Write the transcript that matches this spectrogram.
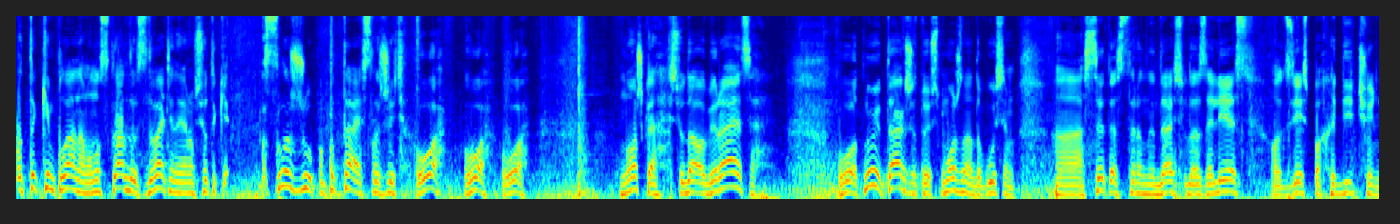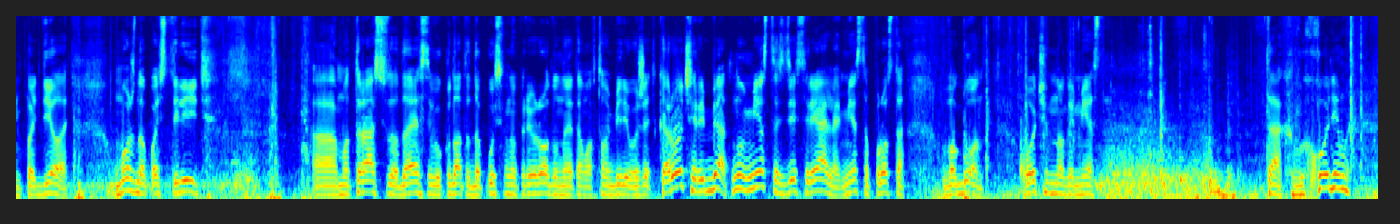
вот таким планом оно складывается. Давайте, наверное, все-таки сложу, попытаюсь сложить. О, о, о. Ножка сюда убирается. Вот, ну и также, то есть можно, допустим, а, с этой стороны, да, сюда залезть, вот здесь походить, что-нибудь поделать. Можно постелить а, матрас сюда, да, если вы куда-то, допустим, на природу на этом автомобиле выезжаете. Короче, ребят, ну место здесь реально, место просто вагон. Очень много места. Так, выходим выходим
